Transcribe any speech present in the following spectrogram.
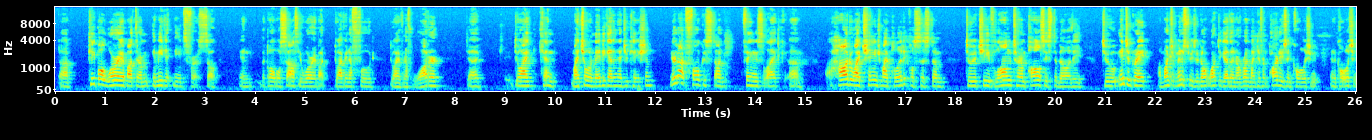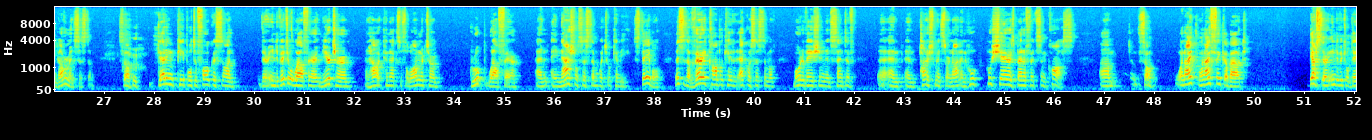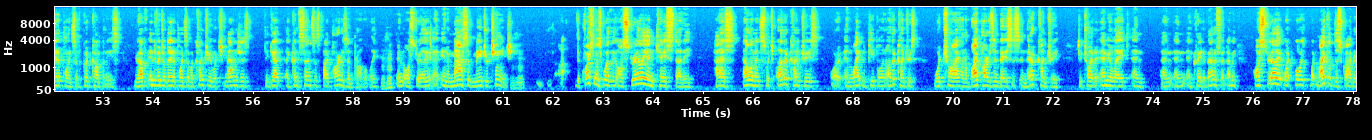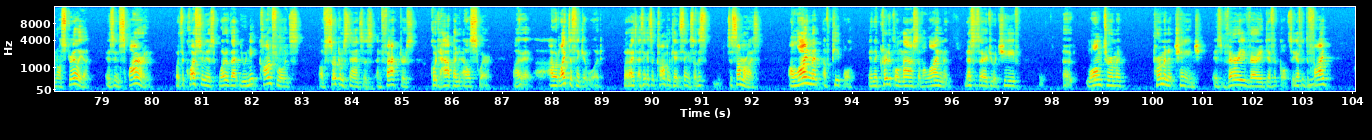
Uh, people worry about their immediate needs first. So in the global south, you worry about do I have enough food? Do I have enough water? Uh, do I can my children maybe get an education? You're not focused on things like um, how do I change my political system to achieve long-term policy stability, to integrate a bunch of ministries who don't work together and are run by different parties in coalition in a coalition government system. So, getting people to focus on their individual welfare near term and how it connects with the longer term group welfare and a national system which can be stable. This is a very complicated ecosystem of motivation, incentive, uh, and, and punishments or not, and who, who shares benefits and costs. Um, so when I, when I think about, yes, there are individual data points of good companies. You have individual data points of a country which manages to get a consensus bipartisan, probably, mm-hmm. in Australia, in a massive major change. Mm-hmm. Uh, the question is whether the Australian case study has elements which other countries or enlightened people in other countries would try on a bipartisan basis in their country to try to emulate and, and, and, and create a benefit. I mean, Australia, what, what Michael described in Australia is inspiring, but the question is whether that unique confluence of circumstances and factors could happen elsewhere. I, I would like to think it would, but I, I think it's a complicated thing. So this, to summarize, alignment of people in the critical mass of alignment necessary to achieve long term and permanent change is very, very difficult. So you have to define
